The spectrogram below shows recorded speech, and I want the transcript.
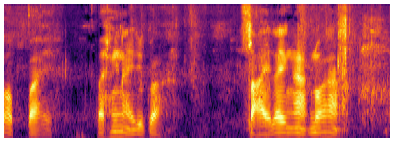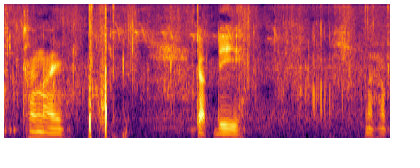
ต่อไปไปข้างในดีกว่า สายรายงานว่าข้างในกัดดีนะครับ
